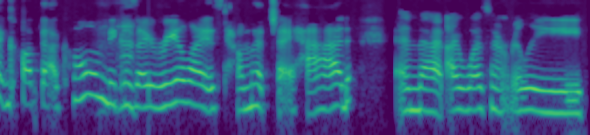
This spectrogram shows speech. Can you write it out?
I got back home because I realized how much I had and that I wasn't really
